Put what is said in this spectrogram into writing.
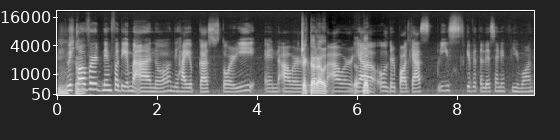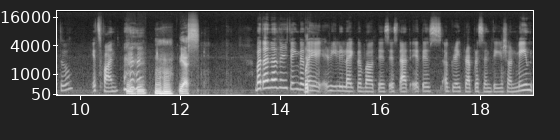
being We said. covered Nimfa di Maano, the Hayop story in our Check that out. our Th- yeah that- older podcast. Please give it a listen if you want to. It's fun. Mhm. Mhm. Yes. But another thing that But- I really liked about this is that it is a great representation, main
